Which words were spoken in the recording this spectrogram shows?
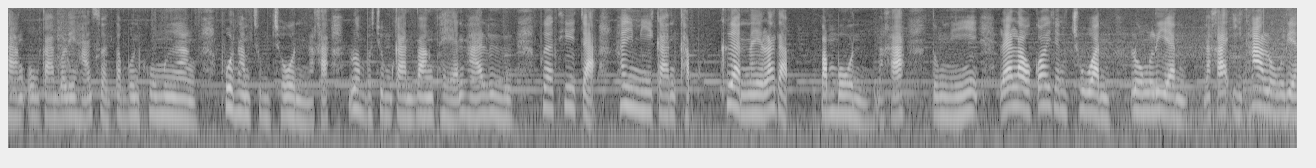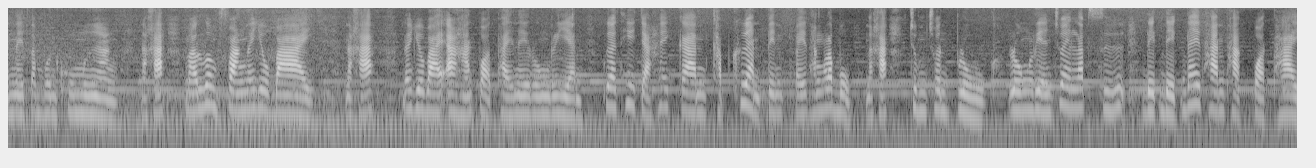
ทางองค์การบริหารส่วนตำบลคูเมือง ผู้นำชุมชนนะคะ ร่วมประชุมการวางแผนหารือ เพื่อที่จะให้มีการขับเคลื่อนในระดับตำบลนะคะ ตรงนี้และเราก็ยังชวนโรงเรียนนะคะ อีก 5 โรงเรียนในตำบลคูเมืองนะคะ มาร่วมฟังนโยบาย นะคะนโยบายอาหารปลอดภัยในโรงเรียน เพื่อที่จะให้การขับเคลื่อนเป็นไปทั้งระบบนะคะ ชุมชนปลูก โรงเรียนช่วยรับซื้อเด็กๆ ได้ทานผักปลอดภัย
